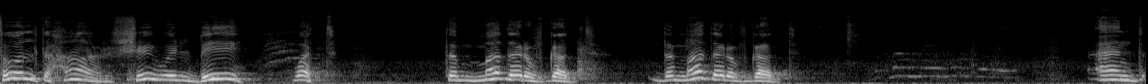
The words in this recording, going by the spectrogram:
told her she will be what? The mother of God. The mother of God. And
